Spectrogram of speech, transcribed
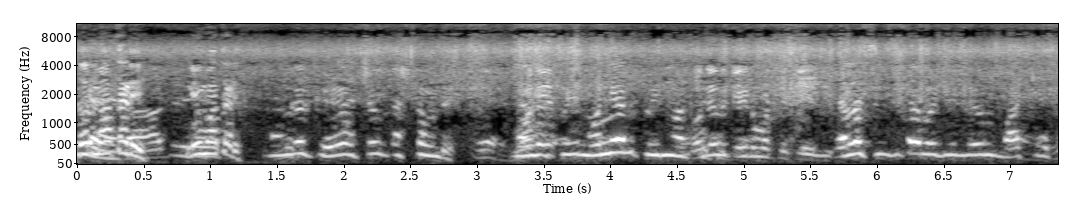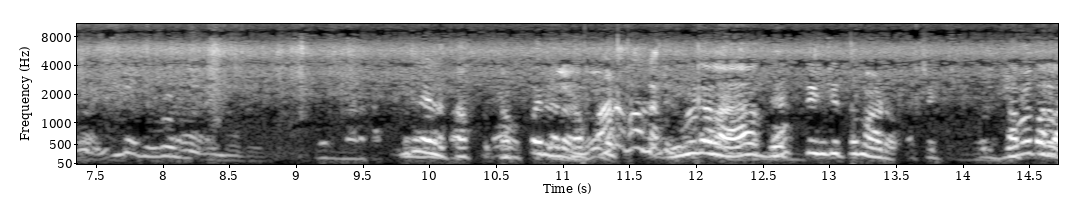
ಸರ್ ಮಾತಾಡಿ. ನೀವು ಮಾತಾಡಿ. ನಂಗಕ್ಕೆ ಹೆಚ್ಚು ಕಷ್ಟ ಉಂಟು. ಮೊನ್ನೆ ಕ್ಲೀನ್ ಮೊನ್ನೆ ಕ್ಲೀನ್ ಮಾಡ್ತೀನಿ ಒಂದೊಂದು ಕ್ಲೀನ್ ಮಾಡ್ಲಿಕ್ಕೆ ಎಲ್ಲ ಸಿ ಸಿ ಕ್ಯಾಮೆರಾ ಇಲ್ಲಿ. ಒಂದು ಬಾಕಿ ಇಲ್ಲ ಇಲ್ಲ ತಪ್ಪು ತಪ್ಪಿಲ್ಲ ತಪ್ಪು. ನಿಮಗಲ್ಲ ಗೊತ್ತಿಂಗಿತ್ತು ಮಾಡು. ತಪ್ಪಲ್ಲ.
